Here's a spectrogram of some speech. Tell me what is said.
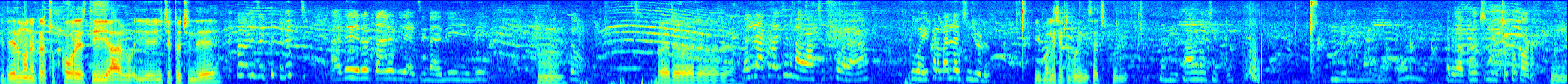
ఇదేంది మనం ఇక్కడ చుక్క వేస్తే ఈ చెట్టు వచ్చింది? అదే ఈరోజు తానే అది ఇది ఉమ్. మొత్తం వరే వరే వరే మళ్ళీ అక్కడ వచ్చింది బాబా చుట్టుకోరా ఇదిగో ఇక్కడ మళ్ళీ వచ్చింది చూడు. ఈ మళ్ళీ చెట్టు పోయింది చచ్చిపోయింది. అది పావడా చెట్టు. అది అక్కడ వచ్చింది చుక్కకూర ఉమ్.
